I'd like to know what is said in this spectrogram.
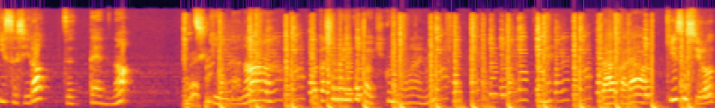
キスしろっつってんの。好き it. だな。私の言うことは聞くんじゃないの？ね。だからキスしろ。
